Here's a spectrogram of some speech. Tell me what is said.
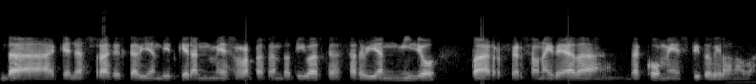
d'aquelles frases que havien dit que eren més representatives, que servien millor per fer-se una idea de, de com és Tito Vilanova.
